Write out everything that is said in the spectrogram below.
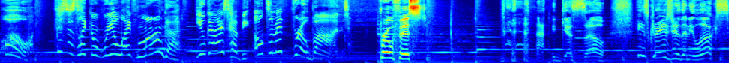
Whoa, this is like a real life manga. You guys have the ultimate bro bond. Bro fist. I guess so. He's crazier than he looks.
